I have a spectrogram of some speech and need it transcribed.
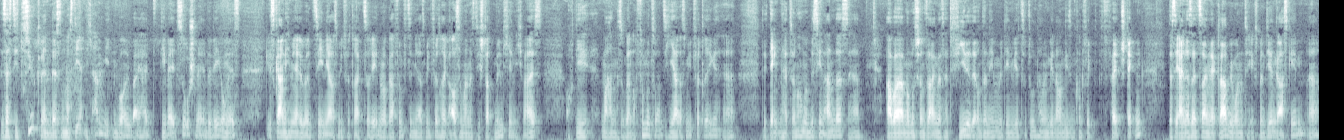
Das heißt, die Zyklen dessen, was die eigentlich anmieten wollen, weil halt die Welt so schnell in Bewegung ist, ist gar nicht mehr über einen 10-Jahres-Mietvertrag zu reden oder gar 15-Jahres-Mietvertrag, außer man ist die Stadt München, ich weiß. Auch die machen sogar noch 25-Jahres-Mietverträge. Ja. Die denken halt so noch ein bisschen anders. Ja. Aber man muss schon sagen, dass halt viele der Unternehmen, mit denen wir zu tun haben, genau in diesem Konfliktfeld stecken. Dass sie einerseits sagen, ja klar, wir wollen natürlich expandieren, Gas geben. Ja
